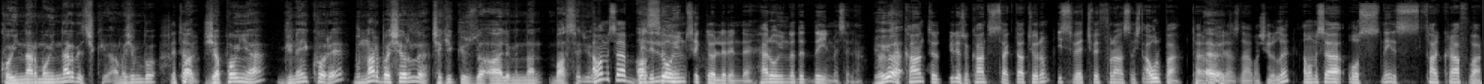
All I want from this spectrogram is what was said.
coinler moinler de çıkıyor. Ama şimdi bu E tabii. bak Japonya, Güney Kore bunlar başarılı. Çekik yüzlü aleminden bahsediyorum. Ama mesela belirli Asya'da. oyun sektörlerinde, her oyunda da değil mesela. yo yo Mesela Counter biliyorsun Counter Strike'da atıyorum İsveç ve Fransa işte Avrupa tarafı Evet. biraz daha başarılı. Ama mesela o neydi StarCraft var.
